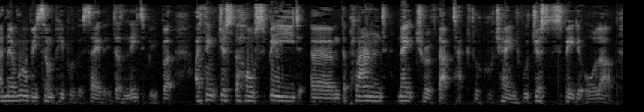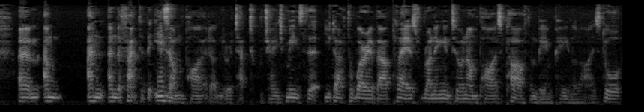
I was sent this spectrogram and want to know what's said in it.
and there will be some people that say that it doesn't need to be, but I think just the whole speed, um, the planned nature of that tactical change will just speed it all up. Um, and and and the fact that it is umpired under a tactical change means that you don't have to worry about players running into an umpire's path and being penalised, or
